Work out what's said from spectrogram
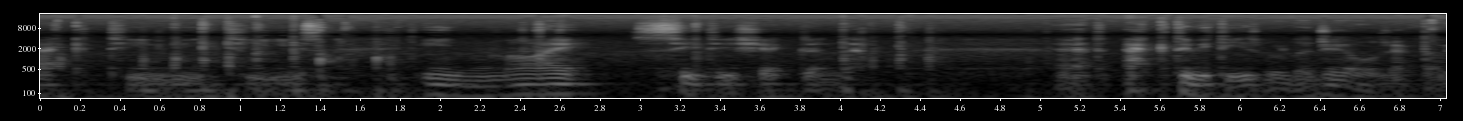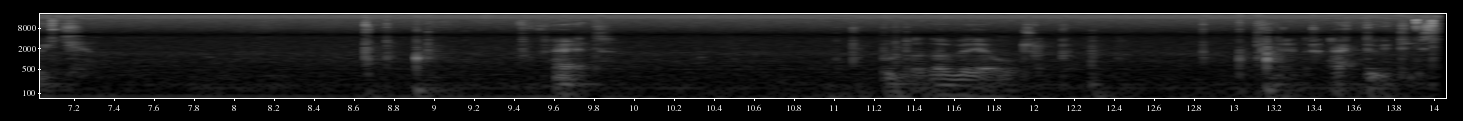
activities in my city şeklinde. Evet, activities burada C olacak tabii ki. Evet. Burada da V olacak. Evet, activities.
